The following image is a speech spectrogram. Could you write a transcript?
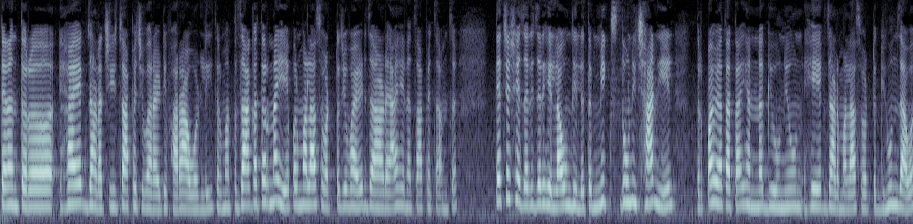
त्यानंतर ह्या एक झाडाची चाफ्याची व्हरायटी फार आवडली. तर मग आता जागा तर नाही आहे पण मला असं वाटतं जे व्हाईट झाड आहे ना चाफ्याचं आमचं त्याच्या शेजारी जर हे लावून दिलं तर मिक्स दोन्ही छान येईल. तर पाहूयात आता ह्यांना घेऊन येऊन हे एक झाड मला असं वाटतं घेऊन जावं.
